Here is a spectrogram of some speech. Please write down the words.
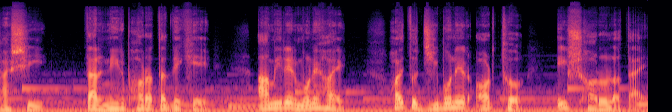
হাসি তার নির্ভরতা দেখে আমিরের মনে হয় হয়তো জীবনের অর্থ এই সরলতায়।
